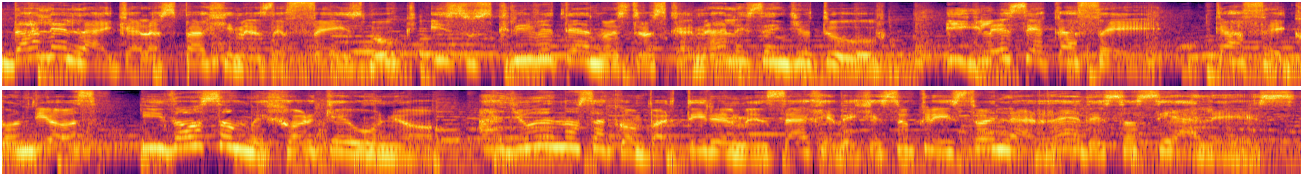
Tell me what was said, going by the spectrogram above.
Dale like a las páginas de Facebook y suscríbete a nuestros canales en YouTube. Iglesia Café, Café con Dios y dos son mejor que uno. Ayúdanos a compartir el mensaje de Jesucristo en las redes sociales.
